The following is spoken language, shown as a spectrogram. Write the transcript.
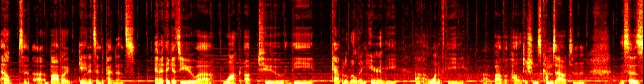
helped uh, Bavva gain its independence. And I think as you uh, walk up to the Capitol building here, the uh, one of the uh, Bavva politicians comes out and says,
